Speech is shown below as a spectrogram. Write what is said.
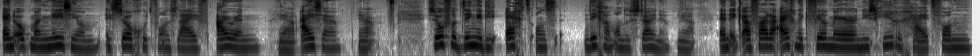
En ook magnesium is zo goed voor ons lijf, iron, Ja, ijzer. ja, Zoveel dingen die echt ons lichaam ondersteunen. ja. En ik ervaar daar eigenlijk veel meer nieuwsgierigheid van,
